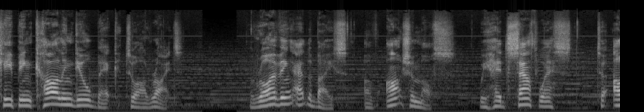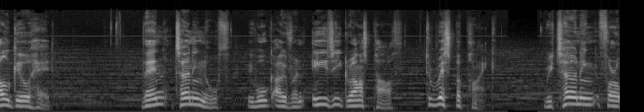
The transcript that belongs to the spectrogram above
keeping Carlingill Beck to our right. Arriving at the base of Archer Moss, we head southwest to Uldale Head. Then, turning north, we walk over an easy grass path to Rispa Pike. Returning for a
